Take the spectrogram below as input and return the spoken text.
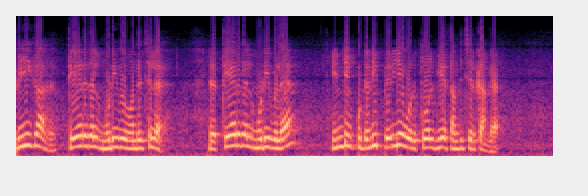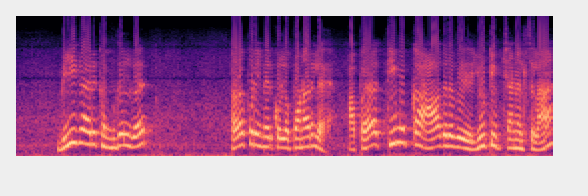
பீகார் தேர்தல் முடிவு வந்துச்சுல? இந்த தேர்தல் முடிவில் இந்திய கூட்டணி பெரிய ஒரு தோல்வியை சந்திச்சிருக்காங்க. பீகாருக்கு முதல்வர் பரப்புரை மேற்கொள்ள போனார்ல? அப்போ திமுக ஆதரவு யூடியூப் சேனல்ஸ்லாம்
